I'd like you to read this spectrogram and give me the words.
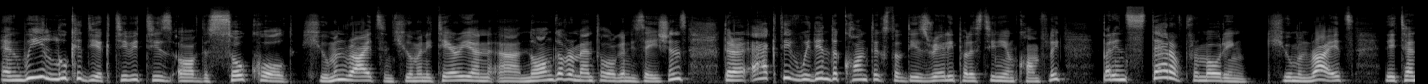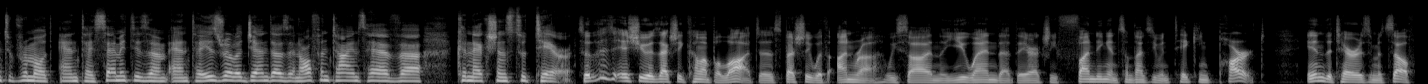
And we look at the activities of the so called human rights and humanitarian uh, non governmental organizations that are active within the context of the Israeli Palestinian conflict. But instead of promoting human rights, they tend to promote anti Semitism, anti Israel agendas, and oftentimes have uh, connections to terror. So, this issue has actually come up a lot, especially with UNRWA. We saw in the UN that they are actually funding and sometimes even taking part in the terrorism itself.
